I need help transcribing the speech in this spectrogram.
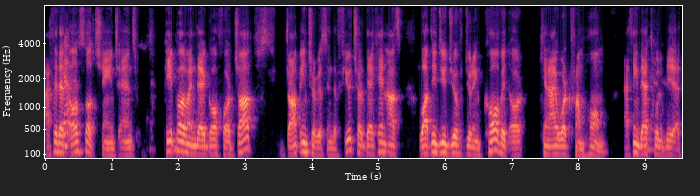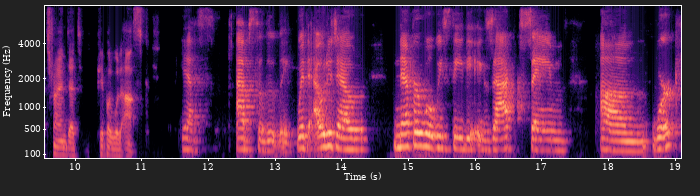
I feel that yeah. also changed. And people, when they go for jobs, job interviews in the future, they can ask, what did you do during COVID or can I work from home? I think that yeah. will be a trend that people will ask. Yes, absolutely. Without a doubt, never will we see the exact same um, work.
